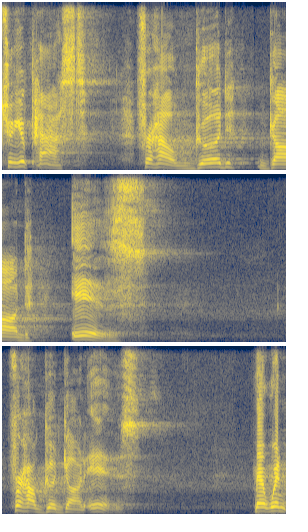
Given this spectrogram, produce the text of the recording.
to your past for how good God is. For how good God is. Man, when,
